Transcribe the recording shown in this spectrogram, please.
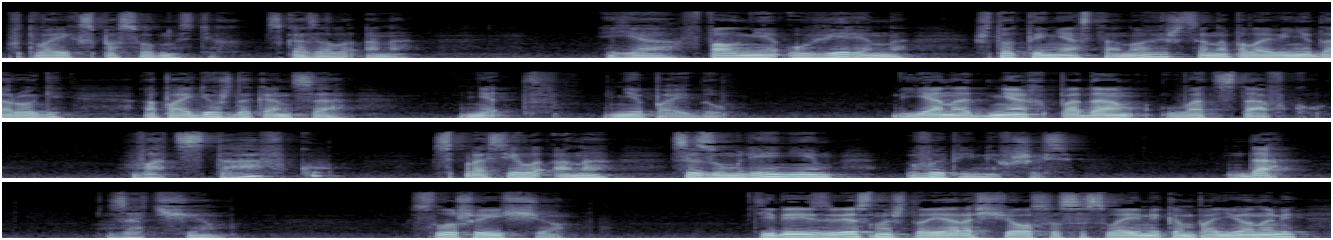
в твоих способностях», — сказала она. «Я вполне уверена, что ты не остановишься на половине дороги, а пойдешь до конца». «Нет, не пойду. Я на днях подам в отставку». «В отставку?» — спросила она с изумлением, выпрямившись. «Да». «Зачем?» «Слушай еще. Тебе известно, что я расчелся со своими компаньонами —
